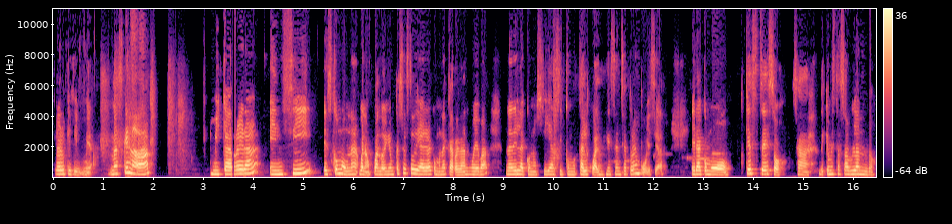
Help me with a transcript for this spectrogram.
Claro que sí. Mira, más que nada, mi carrera en sí es como una, bueno, cuando yo empecé a estudiar era como una carrera nueva, nadie la conocía así como tal cual, licenciatura en publicidad. Era como, ¿qué es eso? O sea, ¿de qué me estás hablando?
